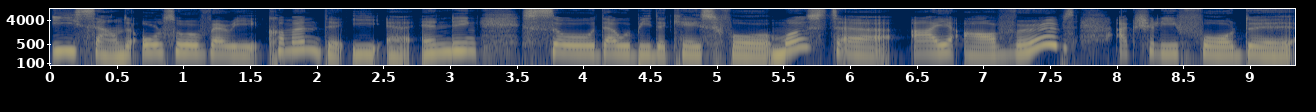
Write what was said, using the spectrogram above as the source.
E sound, also very common, the E uh, ending. So that would be the case for most uh, IR verbs. Actually, for the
